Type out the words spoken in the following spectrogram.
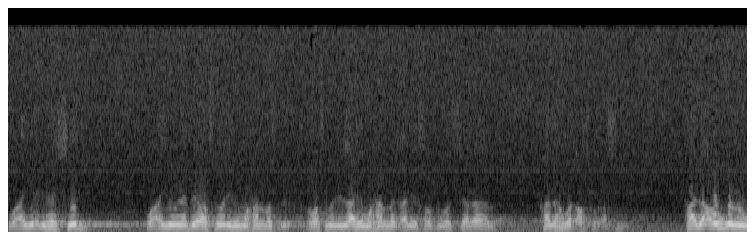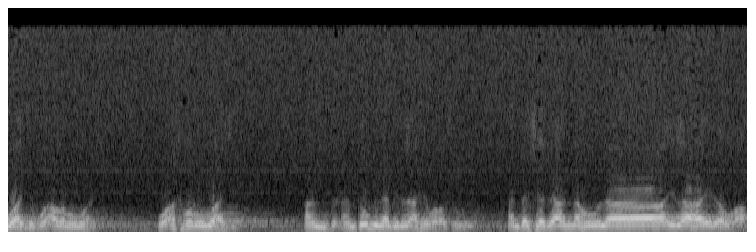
وأن يعرف الشرك وأن يؤمن برسوله محمد رسول الله محمد عليه الصلاة والسلام. هذا هو الأصل الأصيل. هذا أول واجب وأعظم واجب وأكبر واجب أن أن تؤمن بالله ورسوله أن تشهد أنه لا إله إلا الله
